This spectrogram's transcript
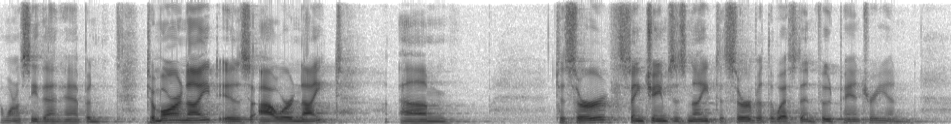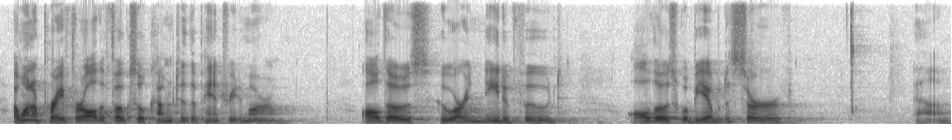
I want to see that happen. Tomorrow night is our night um, to serve, St. James's night to serve at the West End Food Pantry. And I want to pray for all the folks who'll come to the pantry tomorrow, all those who are in need of food, all those will be able to serve. Um,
